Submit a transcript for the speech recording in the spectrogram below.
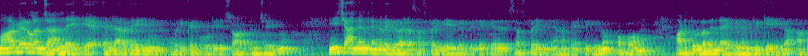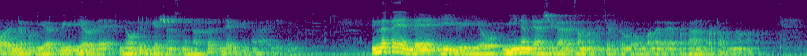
മഹാകേരളം ചാനലിലേക്ക് എല്ലാവരെയും ഒരിക്കൽ കൂടി സ്വാഗതം ചെയ്യുന്നു. ഈ ചാനൽ നിങ്ങൾ ഇതുവരെ സബ്സ്ക്രൈബ് ചെയ്തിട്ടില്ലെങ്കിൽ സബ്സ്ക്രൈബ് ചെയ്യാൻ അഭ്യർത്ഥിക്കുന്നു. ഒപ്പം അടുത്തുള്ള ബെല്ലൈക്കണം ക്ലിക്ക് ചെയ്യുക. അപ്പോൾ എന്റെ പുതിയ വീഡിയോയുടെ നോട്ടിഫിക്കേഷൻസ് നിങ്ങൾക്ക് ലഭിക്കുന്നതായിരിക്കും. ഇന്നത്തെ എന്റെ ഈ വീഡിയോ മീനം രാശിക്കാരെ സംബന്ധിച്ചിടത്തോളം വളരെ പ്രധാനപ്പെട്ട ഒന്നാണ്.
